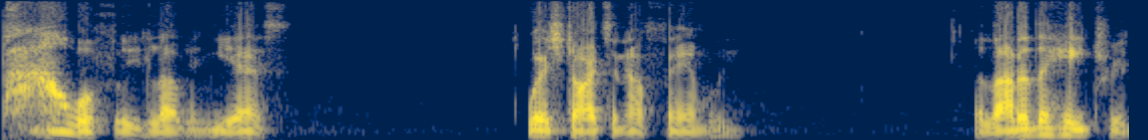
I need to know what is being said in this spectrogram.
Powerfully loving, yes. Where it starts in our family. A lot of the hatred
